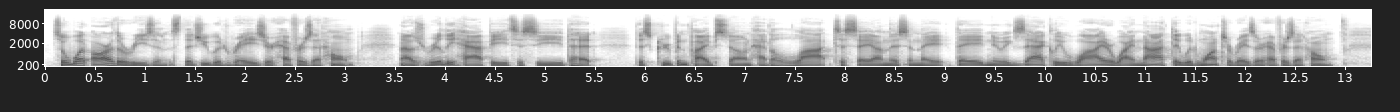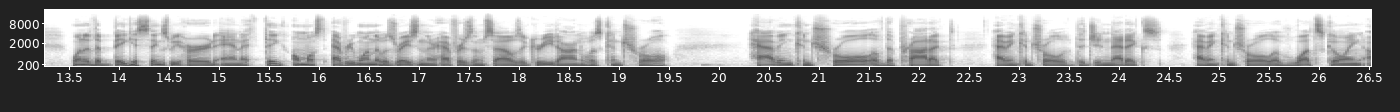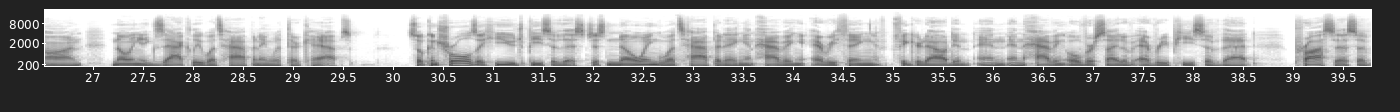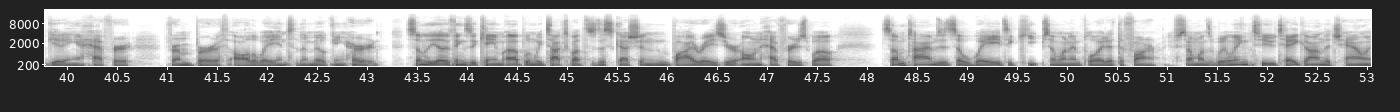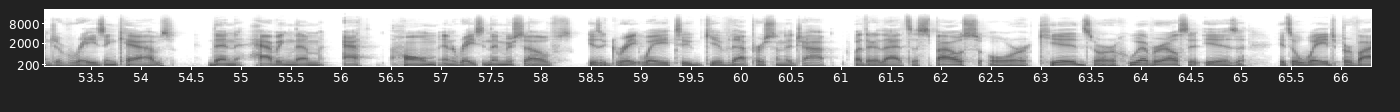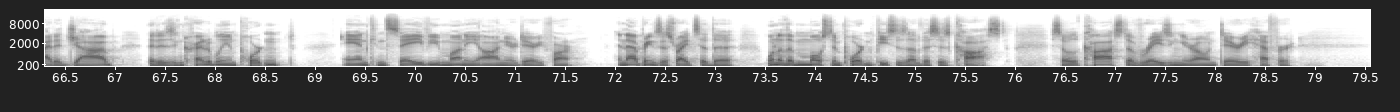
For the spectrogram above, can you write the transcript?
So, what are the reasons that you would raise your heifers at home? And I was really happy to see that this group in Pipestone had a lot to say on this, and they they knew exactly why or why not they would want to raise their heifers at home. One of the biggest things we heard, and I think almost everyone that was raising their heifers themselves agreed on, was control. Having control of the product, having control of the genetics, having control of what's going on, knowing exactly what's happening with their calves. So, control is a huge piece of this, just knowing what's happening and having everything figured out and, and, and having oversight of every piece of that process of getting a heifer from birth all the way into the milking herd. Some of the other things that came up when we talked about this discussion why raise your own heifers? Well, sometimes it's a way to keep someone employed at the farm. If someone's willing to take on the challenge of raising calves, then having them at home and raising them yourselves is a great way to give that person a job. Whether that's a spouse or kids or whoever else it is, it's a way to provide a job that is incredibly important and can save you money on your dairy farm. And that brings us right to the one of the most important pieces of this is cost. So the cost of raising your own dairy heifer.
